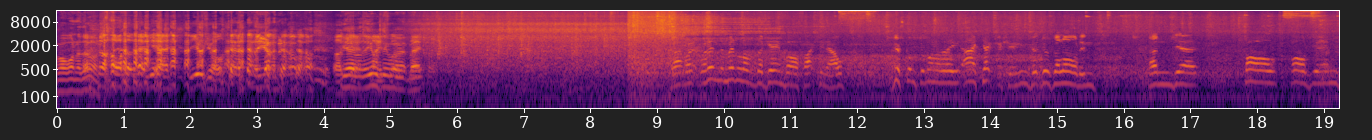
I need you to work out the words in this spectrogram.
or one of those. oh, one of them, yeah, the usual. The usual. Okay, Yeah, but they usually nice one, work, mate. nice one. Right, we're, we're in the middle of the Gamebore factory now. Just come to one of the high-tech machines that does the loading, and uh, Paul Paul James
